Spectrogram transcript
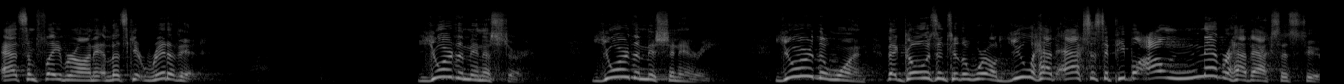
add some flavor on it, and let's get rid of it. You're the minister. You're the missionary. You're the one that goes into the world. You have access to people I'll never have access to.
